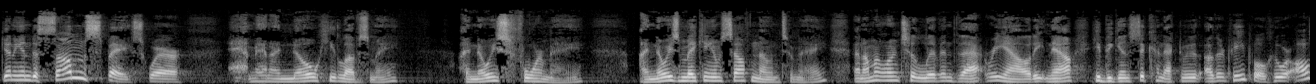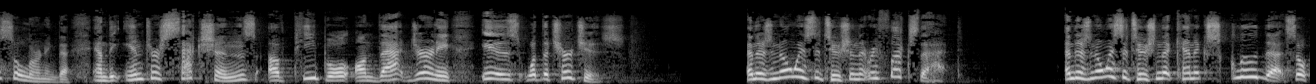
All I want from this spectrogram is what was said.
getting into some space where, hey, man, I know He loves me. I know He's for me. I know He's making Himself known to me, and I'm going to learn to live in that reality. Now He begins to connect me with other people who are also learning that. And the intersections of people on that journey is what the church is. And there's no institution that reflects that. And there's no institution that can exclude that. So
